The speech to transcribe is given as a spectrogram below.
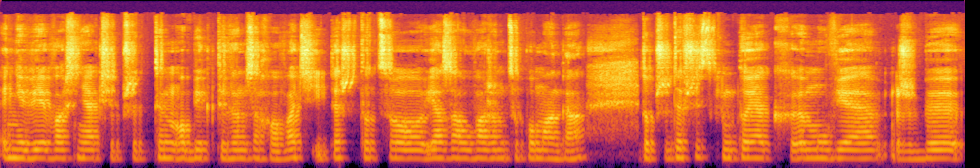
nie wie właśnie, jak się przed tym obiektywem zachować. I też to, co ja zauważam, co pomaga, to przede wszystkim to, jak mówię, żeby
